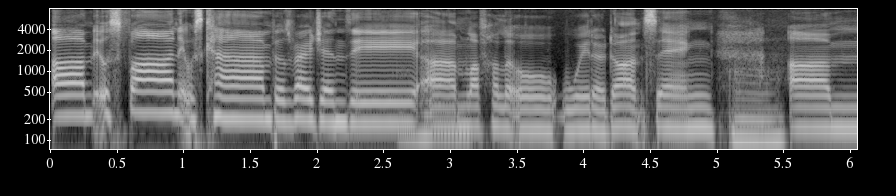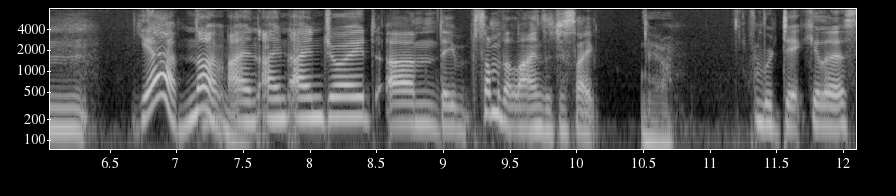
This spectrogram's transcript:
Um, it was fun. It was camp. It was very Gen Z. Um, love her little weirdo dancing. Mm. Um, yeah, no, Mm. I, I I enjoyed. Um, they some of the lines are just like Yeah. ridiculous,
